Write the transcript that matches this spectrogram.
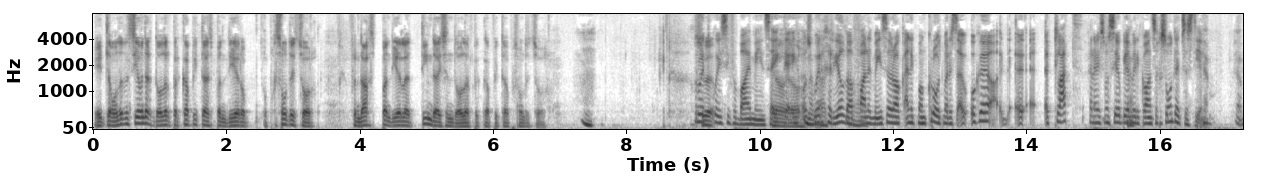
het hulle 170 dollar per capita spandeer op op gesondheidsorg. Vandag spandeer hulle 10000 dollar per capita op gesondheidsorg. Hmm. Groot so, kwessie vir baie mense. Ja, ja, ons hoor gereeld daarvan dat mense raak eintlik bankrot, maar dis ook 'n 'n klad, gaan ons maar sê op die ja. Amerikaanse gesondheidstelsel. Ja. Ja.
